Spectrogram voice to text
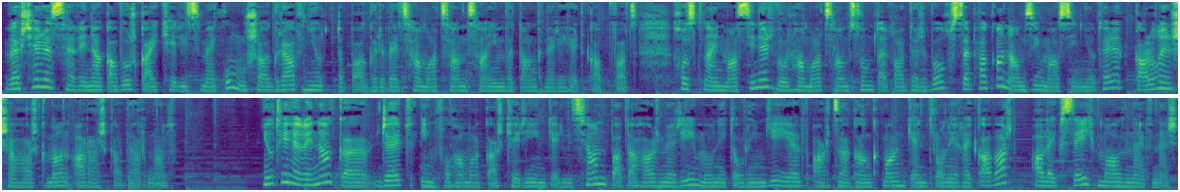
Վերջերս հեղինակավոր կայքերից մեկում ուշագրավ նյութ տպագրվեց համացանցային վտանգների հետ կապված։ Խոսքն այն մասին էր, որ համացանցում տեղադրվող սեփական անձի մասին նյութերը կարող են շահարկման առարկա դառնալ։ Նյութի հեղինակը Jet Info համակարգերի ընկերության պատահարների մոնիտորինգի եւ արձագանքման կենտրոնի ղեկավար Ալեքսեյ Մալնևն էր։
